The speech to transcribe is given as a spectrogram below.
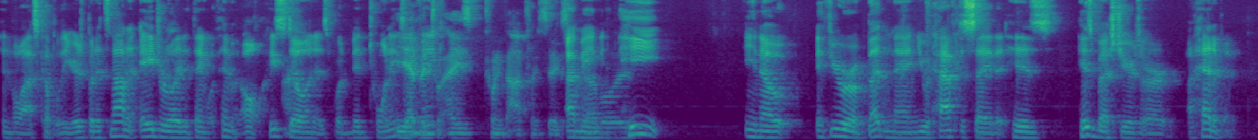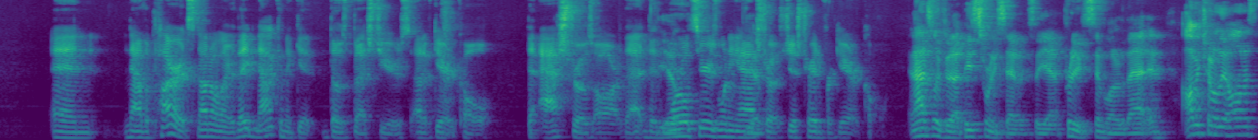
in the last couple of years. But it's not an age-related thing with him at all. He's still in his what mid twenties. Yeah, I mid- think. he's 25, 26. I mean, he, you know, if you were a betting man, you would have to say that his his best years are ahead of him. And now the Pirates, not only are they not going to get those best years out of Gerrit Cole, the Astros are. That the Yep. World Series winning Yep. Astros just traded for Gerrit Cole. And I just looked it up. He's 27, so yeah, pretty similar to that. And I'll be totally honest,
